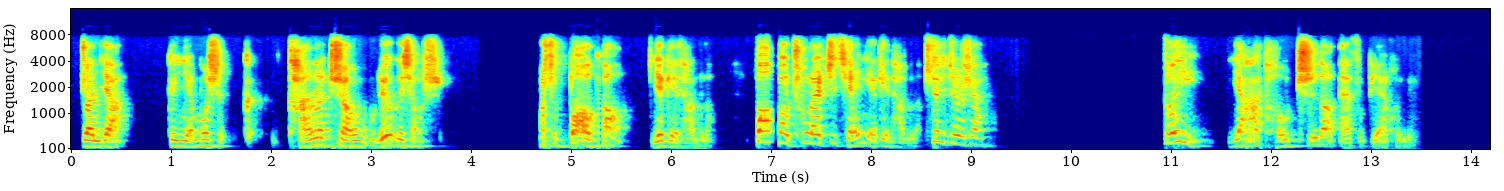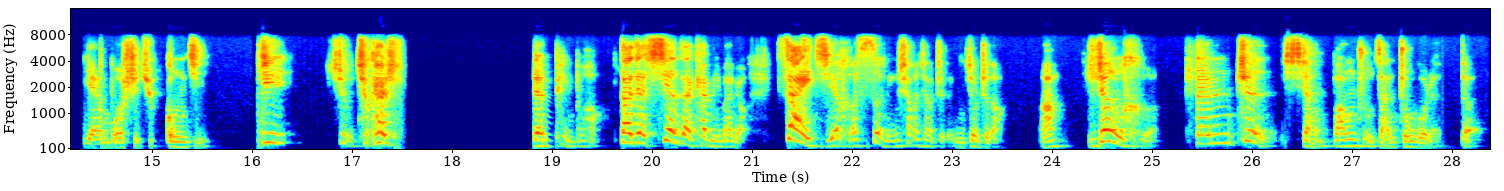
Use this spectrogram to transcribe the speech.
专家跟严博士谈了至少五六个小时，是报告也给他们了，报告出来之前也给他们了，这就是。所以丫头知道 FBI 会严博士去攻击，一就就开始人品不好。大家现在看明白没有？再结合瑟林上校这个，你就知道啊，任何真正想帮助咱中国人的、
